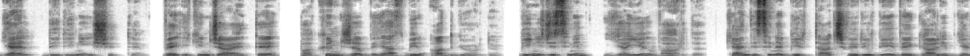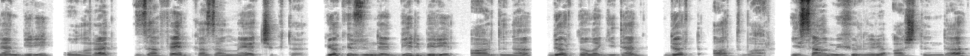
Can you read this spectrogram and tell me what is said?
gel dediğini işittim. Ve ikinci ayette bakınca beyaz bir ad gördüm. Binicisinin yayı vardı kendisine bir taç verildi ve galip gelen biri olarak zafer kazanmaya çıktı. Gökyüzünde birbiri ardına dört nala giden dört at var. İsa mühürleri açtığında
